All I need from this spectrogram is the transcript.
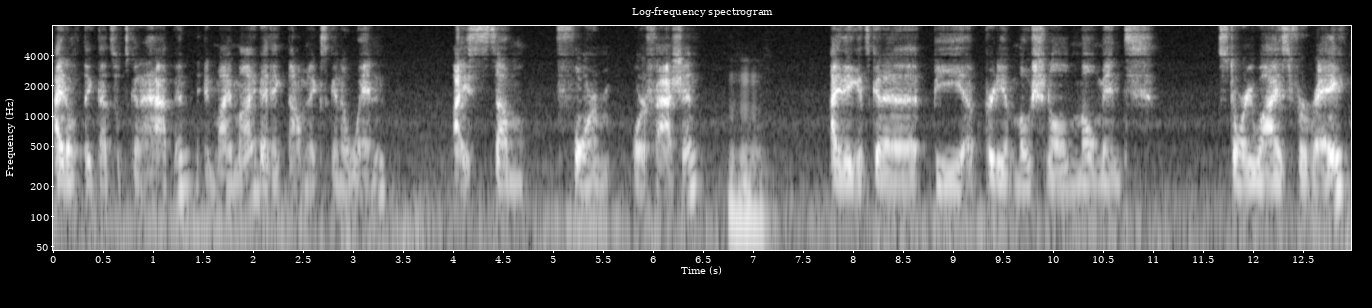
I don't think that's what's going to happen in my mind. I think Dominic's going to win by some form or fashion. Mm-hmm. I think it's going to be a pretty emotional moment story wise for Rey.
